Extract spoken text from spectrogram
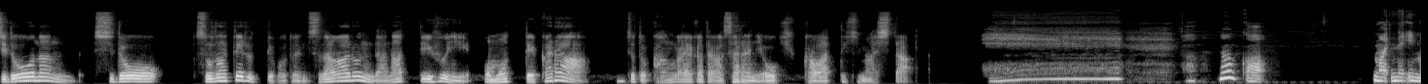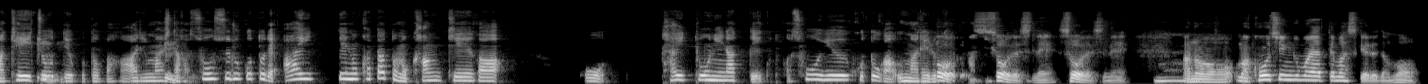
指導なん、指導、育てるってことにつながるんだなっていうふうに思ってから、ちょっと考え方がさらに大きく変わってきました。へえ。あ、なんか、まあね、今、傾聴っていう言葉がありましたが、そうすることで相手の方との関係が、こう、対等になっていくとか、そういうことが生まれるそうそうですね。そうですね。うんあ、の、まあ、コーチングもやってますけれども、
